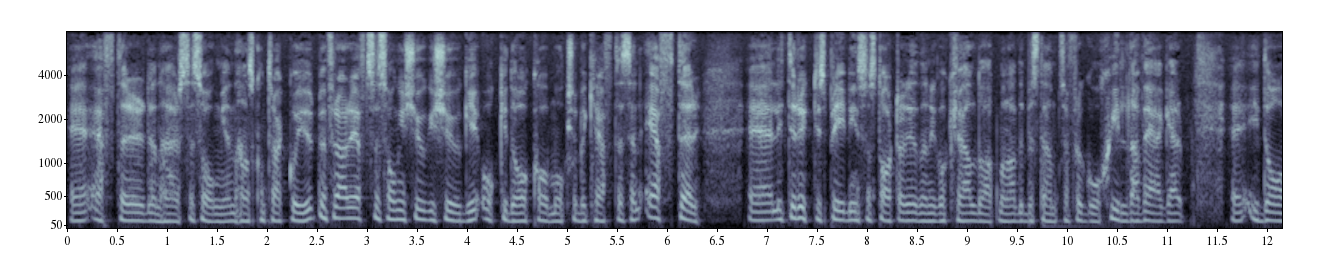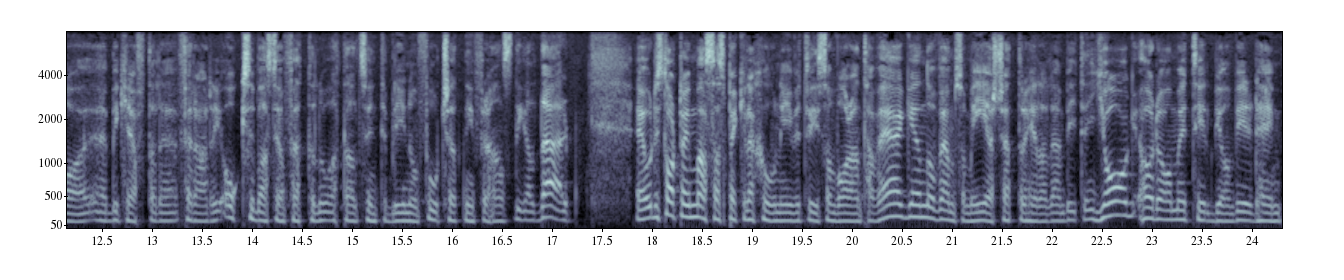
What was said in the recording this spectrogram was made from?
eh, efter den här säsongen. Hans kontrakt går ut med Ferrari efter säsongen 2020 och idag kom också bekräftelsen efter Eh, lite ryktespridning som startade redan igår kväll då att man hade bestämt sig för att gå skilda vägar. Eh, idag eh, bekräftade Ferrari och Sebastian Vettel att det alltså inte blir någon fortsättning för hans del där. Eh, och det startar en massa spekulationer givetvis om var han tar vägen och vem som är ersättare och hela den biten. Jag hörde av mig till Björn Wirdheim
